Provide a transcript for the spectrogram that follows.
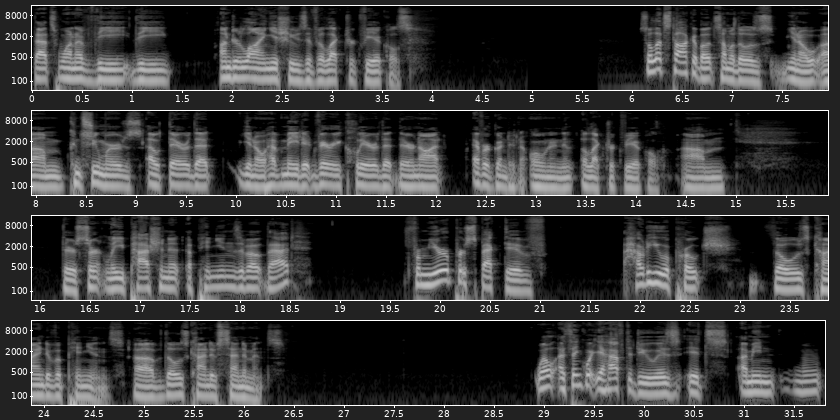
That's one of the the underlying issues of electric vehicles. So let's talk about some of those, you know, um, consumers out there that you know have made it very clear that they're not ever going to own an electric vehicle. Um, there's certainly passionate opinions about that. From your perspective, how do you approach those kind of opinions, of those kind of sentiments? Well, I think what you have to do is it's, I mean,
